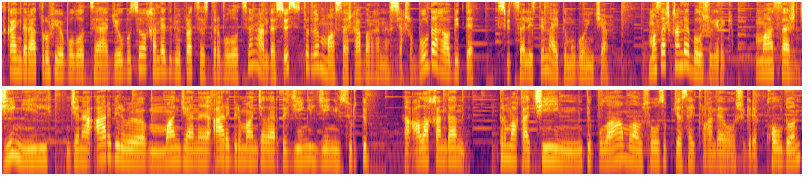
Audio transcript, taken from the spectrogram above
тканьдар атрофия болуп атса же болбосо кандайдыр бир процесстер болуп атса анда сөзсүз түрдө массажга барганыңыз жакшы. Бул дагы албетте специалисттин айтымы боюнча. Массаж кандай болушу керек? Массаж жеңил жана ар бир э, манжаны ар бир манжаларды жеңил жеңил сүртүп алакандан тырмакка чейин мынтип улам улам созуп жасай тургандай болушу керек. Колдон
